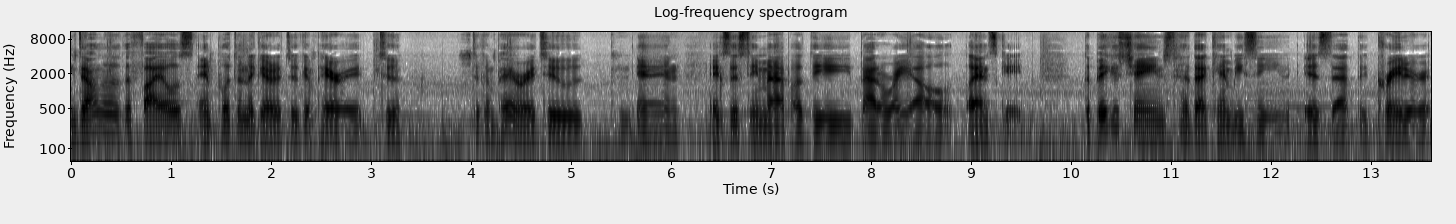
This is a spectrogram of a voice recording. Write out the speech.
downloaded the files and put them together to compare it to to compare it to an existing map of the battle royale landscape. The biggest change that can be seen is that the crater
